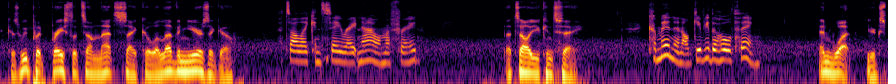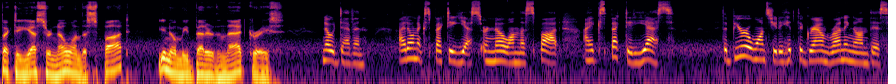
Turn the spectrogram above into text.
because we put bracelets on that psycho 11 years ago. That's all I can say right now, I'm afraid. That's all you can say. Come in and I'll give you the whole thing. And what? You expect a yes or no on the spot? You know me better than that, Grace. No, Devin. I don't expect a yes or no on the spot. I expect a yes. The Bureau wants you to hit the ground running on this,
